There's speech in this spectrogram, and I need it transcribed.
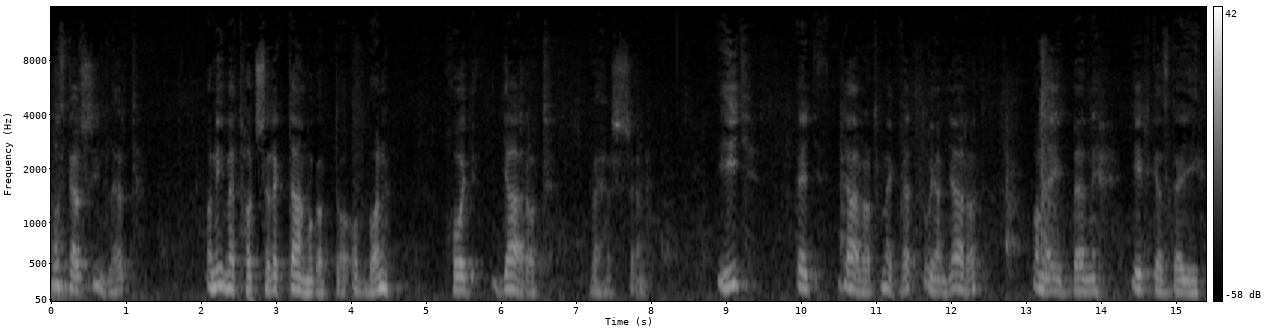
Oskar Schindlert a német hadsereg támogatta abban, hogy gyárat vehessen. Így egy gyárat megvett, olyan gyárat, amelyikben étkezdei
